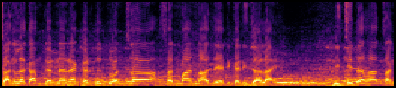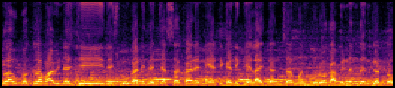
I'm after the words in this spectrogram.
चांगलं काम करणाऱ्या कर्तृत्वांचा सन्मान आज या ठिकाणी झाला आहे. निश्चितच हा चांगला उपक्रम अविनाशजी देशमुख आणि त्यांच्या सहकार्यांनी या ठिकाणी केला आहे. त्यांचं मनपूर्वक अभिनंदन करतो.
